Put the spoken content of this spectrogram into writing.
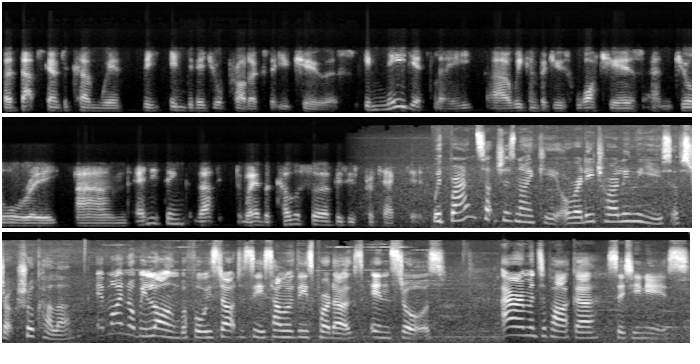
but that's going to come with the individual products that you choose. Immediately, uh, we can produce watches and jewelry and anything that where the color surface is protected. With brands such as Nike already trialing the use of structural color, it might not be long before we start to see some of these products in stores. Araminta Parker, City News.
